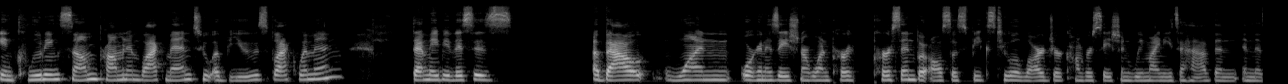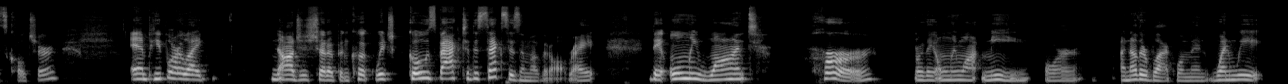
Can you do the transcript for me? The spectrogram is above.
including some prominent Black men, to abuse Black women. That maybe this is about one organization or one per- person, but also speaks to a larger conversation we might need to have in, in this culture. And people are like, not just shut up and cook, which goes back to the sexism of it all, right? They only want her or they only want me or another black woman when we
